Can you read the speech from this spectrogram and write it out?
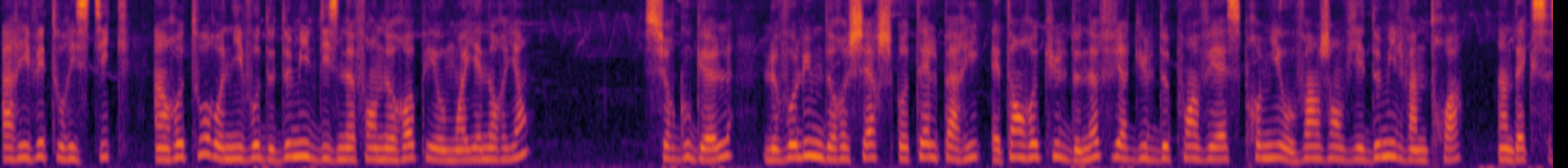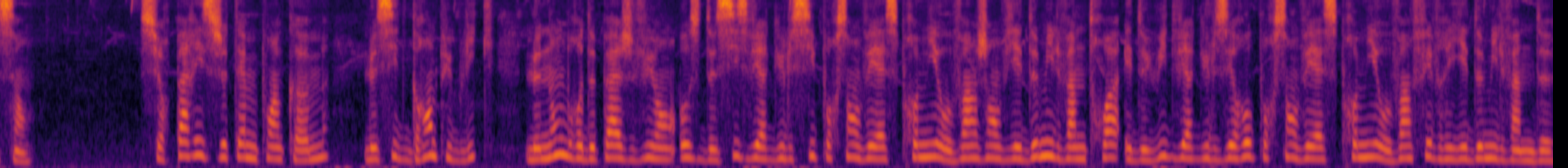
arrivée touristique, un retour au niveau de 2019 en Europe et au Moyen-Orient? Sur Google, le volume de recherche Hôtel Paris est en recul de 9,2 points VS premier au 20 janvier 2023, index 100. Sur parisjet'aime.com, le site grand public, le nombre de pages vues en hausse de 6,6% VS premier au 20 janvier 2023 et de 8,0% VS premier au 20 février 2022.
